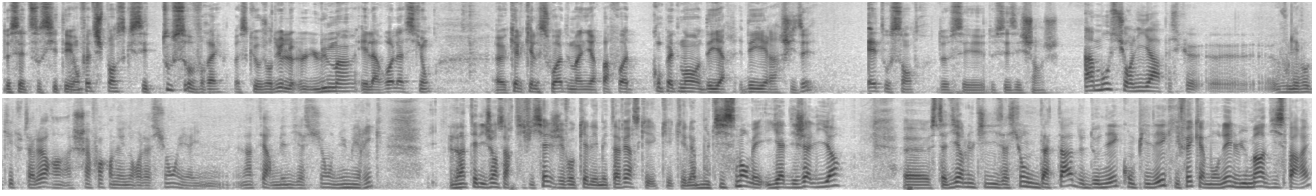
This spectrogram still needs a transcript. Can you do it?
de cette société. En fait, je pense que c'est tout sauf vrai. Parce qu'aujourd'hui, l'humain et la relation, euh, quelle qu'elle soit, de manière parfois complètement déhiér- déhiérarchisée, est au centre de ces, de ces échanges. Un mot sur l'IA, parce que euh, vous l'évoquiez tout à l'heure, hein, à chaque fois qu'on a une relation, il y a une, intermédiation numérique. L'intelligence artificielle, j'évoquais les métaverses, qui est, l'aboutissement, mais il y a déjà l'IA, euh, c'est-à-dire l'utilisation de data, de données compilées, qui fait qu'à un moment donné, l'humain disparaît.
